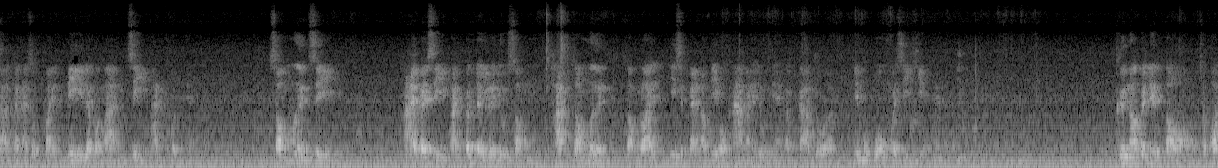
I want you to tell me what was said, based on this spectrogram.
สาธารณสุขไปปีละประมาณ 4,000 คนเนี่ย24,000 หายไป 4,000 ก็จะเหลืออยู่ 2,000 2,228 เอาปี 65 มาให้ดูเนี่ยครับกราฟตัวที่หมุกวงไว้สีเขียวเนี่ย คือน้องไปเรียนต่อเฉพาะ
